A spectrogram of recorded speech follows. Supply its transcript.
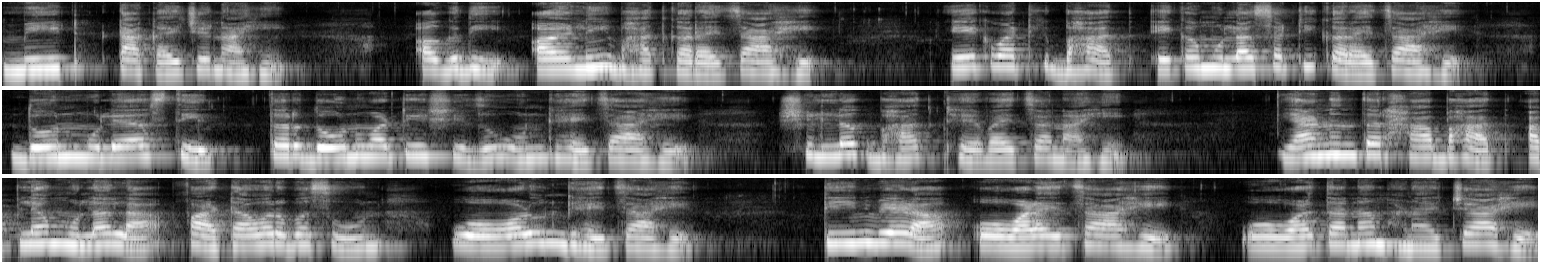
मीठ टाकायचे नाही. अगदी अळणी भात करायचा आहे. एक वाटी भात एका मुलासाठी करायचा आहे. दोन मुले असतील तर दोन वाटी शिजवून घ्यायचा आहे. शिल्लक भात ठेवायचा नाही. यानंतर हा भात आपल्या मुलाला पाटावर बसवून ओवाळून घ्यायचा आहे. तीन वेळा ओवाळायचा आहे. ओवाळताना म्हणायचे आहे.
